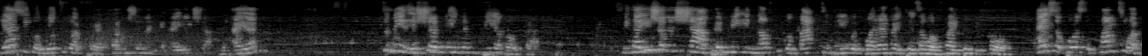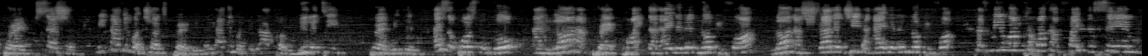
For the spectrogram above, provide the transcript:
yes, you could go to a prayer function and get iron sharpen iron. To me, it shouldn't even be about that. Because you shouldn't sharpen me enough to go back to deal with whatever it is I was fighting before. I'm supposed to come to a prayer session. We're talking about church prayer meeting. We're talking about the community prayer meeting. I'm supposed to go and learn a prayer point that I didn't know before, learn a strategy that I didn't know before. Because me won't come out and fight the same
